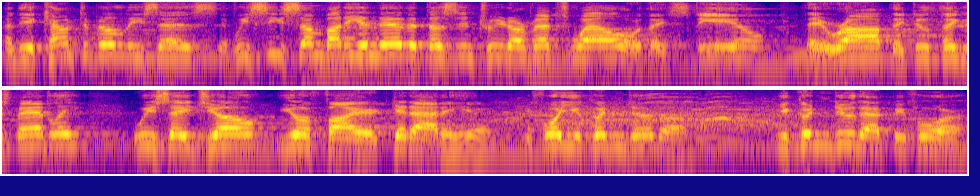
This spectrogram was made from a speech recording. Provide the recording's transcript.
And the accountability says if we see somebody in there that doesn't treat our vets well, or they steal, they rob, they do things badly, we say, Joe, you're fired. Get out of here. Before you couldn't do that. You couldn't do that before.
